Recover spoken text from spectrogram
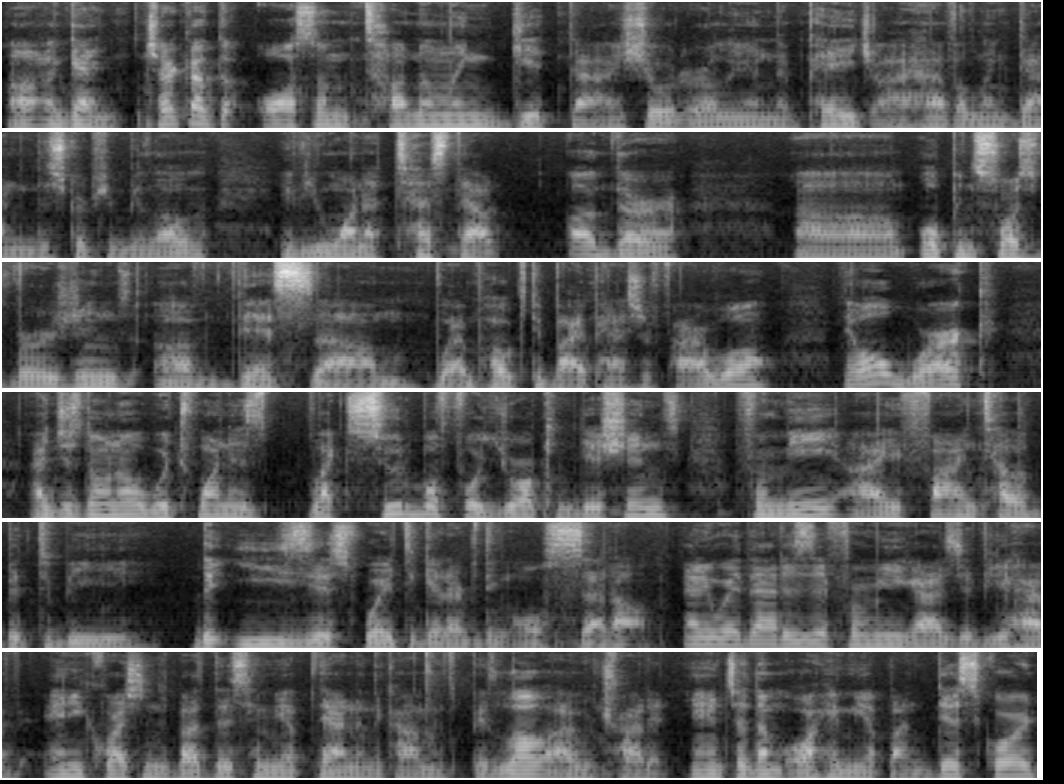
Uh, again, check out the awesome tunneling Git that I showed earlier in the page. I have a link down in the description below if you want to test out other um, open source versions of this um, webhook to bypass your firewall. They all work. I just don't know which one is like suitable for your conditions. For me, I find Telebit to be the easiest way to get everything all set up. Anyway, that is it for me, guys. If you have any questions about this, hit me up down in the comments below. I will try to answer them or hit me up on Discord.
